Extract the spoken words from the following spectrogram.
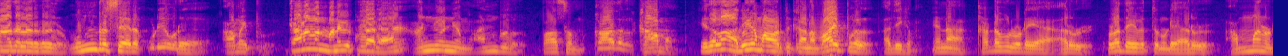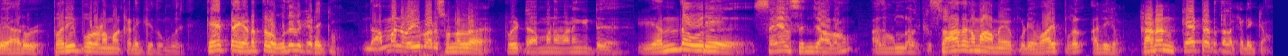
காதலர்கள் ஒன்று சேரக்கூடிய ஒரு அமைப்பு. கணவன் மனைவிக்குள்ளார அந்யோன்யம் அன்பு பாசம் காதல் காமம் இதெல்லாம் அதிகமாகிறதுக்கான வாய்ப்புகள் அதிகம். ஏன்னா கடவுளுடைய அருள் குலதெய்வத்தினுடைய அருள் அம்மனுடைய அருள் பரிபூரணமாக கிடைக்கிது உங்களுக்கு. கேட்ட இடத்துல உதவி கிடைக்கும். இந்த அம்மன் வழிபாடு சொன்னல போயிட்டு அம்மனை வணங்கிட்டு எந்த ஒரு செயல் செஞ்சாலும் அது உங்களுக்கு சாதகமாக அமையக்கூடிய வாய்ப்புகள் அதிகம். கடன் கேட்ட இடத்துல கிடைக்கும்.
